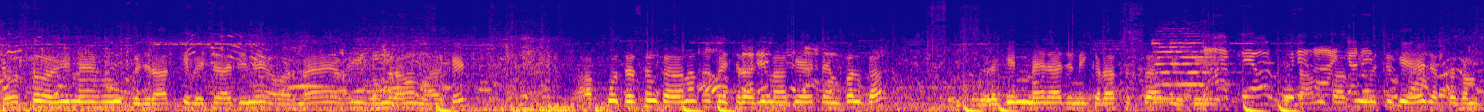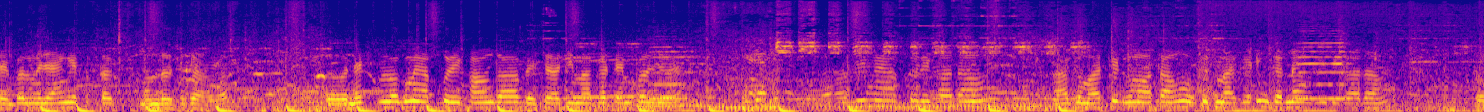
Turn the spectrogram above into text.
दोस्तों, अभी मैं हूँ गुजरात के बेचराजी में और मैं अभी घूम रहा हूँ मार्केट। आपको दर्शन कराना था बेचराजी माँ के टेंपल का, लेकिन मैं आज नहीं करा सकता क्योंकि शाम काफ़ी हो चुकी है। जब तक हम टेंपल में जाएँगे, तब तक हो चुका होगा। तो नेक्स्ट ब्लॉग में आपको दिखाऊँगा बेचराजी माँ का टेंपल जो है। अभी मैं आपको दिखाता हूँ, यहाँ के मार्केट घुमाता हूँ, कुछ मार्केटिंग करना है दिखाता हूँ। तो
